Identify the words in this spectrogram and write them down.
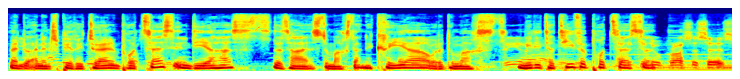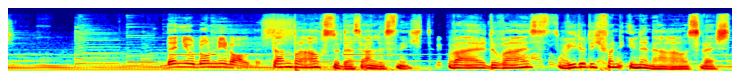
Wenn du einen spirituellen Prozess in dir hast, das heißt, du machst eine Kriya oder du machst meditative Prozesse, dann brauchst du das alles nicht, weil du weißt, wie du dich von innen heraus wäschst.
